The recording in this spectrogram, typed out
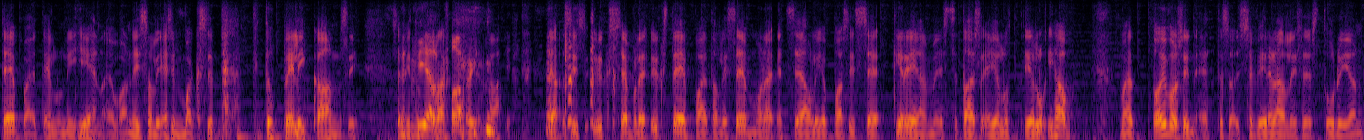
teepajat ei ollut niin hienoja, vaan niissä oli esimerkiksi se vittu pelikansi, se vittu Vielä traktorika. Ja siis yksi, semmoinen, yksi teepaita oli semmoinen, että se oli jopa siis se kirjaimellisesti, se taisi ei ollut, ei ollut ihan, mä toivoisin, että se olisi se virallisen studion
